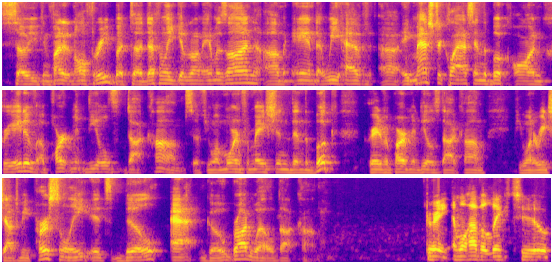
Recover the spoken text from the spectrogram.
So you can find it in all three, but uh, definitely get it on Amazon. Um, and we have uh, a masterclass and the book on creativeapartmentdeals.com. So if you want more information than the book, creativeapartmentdeals.com. If you want to reach out to me personally, it's bill at gobroadwell.com. Great. And we'll have a link to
